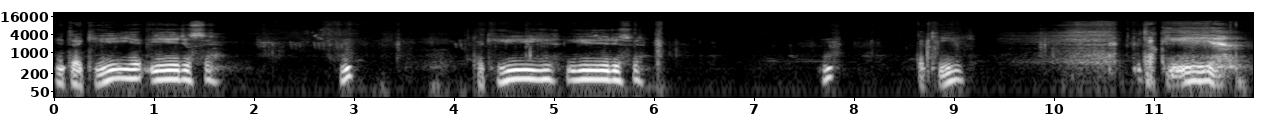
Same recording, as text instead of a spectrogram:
И такие ирисы. Такие ирисы. Такие. Такие.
